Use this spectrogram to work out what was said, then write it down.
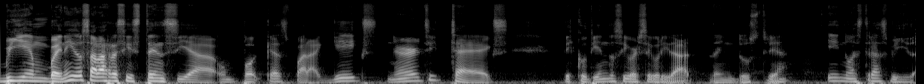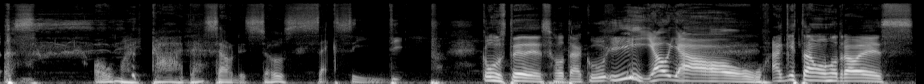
Bienvenidos a La Resistencia, un podcast para geeks, nerds y techs, discutiendo ciberseguridad, la industria y nuestras vidas. Oh my god, that sounded so sexy. Deep. Con ustedes, JQ y Yo yo. aquí estamos otra vez.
